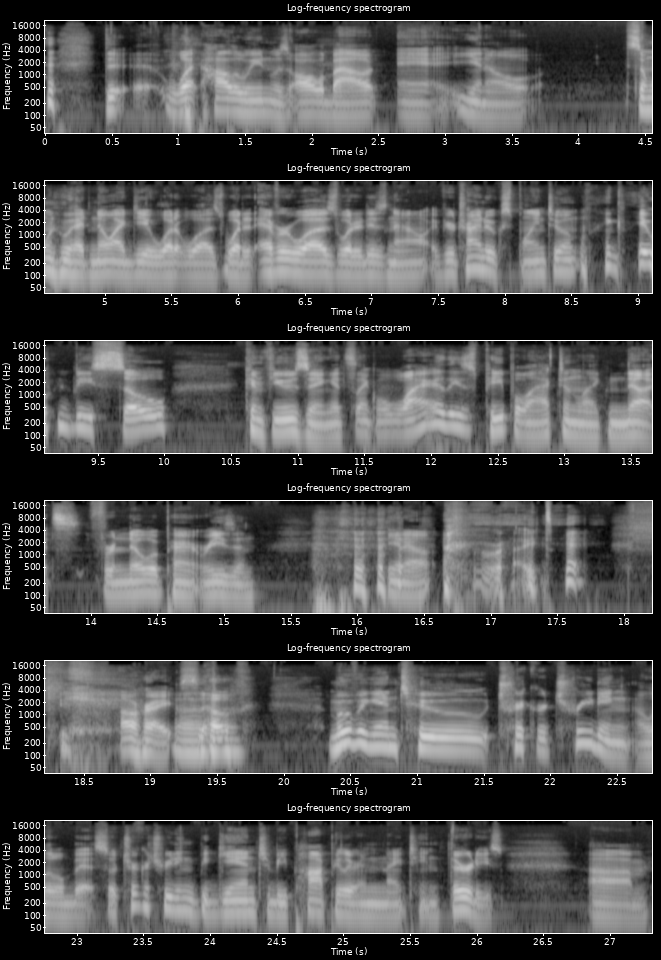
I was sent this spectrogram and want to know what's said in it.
the, what Halloween was all about, and you know, someone who had no idea what it was, what it ever was, what it is now, if you're trying to explain to them, like it would be so confusing. It's like, why are these people acting like nuts for no apparent reason? You know. Right. All right. so moving into trick or treating a little bit. So trick or treating began to be popular in the 1930s. Um,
